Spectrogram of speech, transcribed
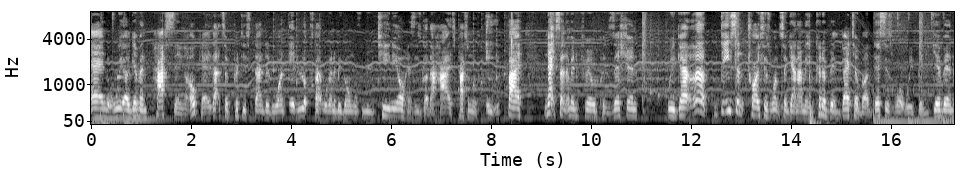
and we are given passing. Okay that's a pretty standard one. It looks like we're going to be going with Moutinho as he's got the highest passing with 85 next centre midfield position we get uh, decent choices once again. I mean could have been better but this is what we've been given.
